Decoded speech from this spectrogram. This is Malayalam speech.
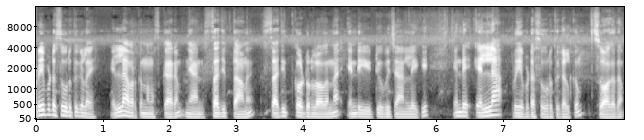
പ്രിയപ്പെട്ട സുഹൃത്തുക്കളെ എല്ലാവർക്കും നമസ്കാരം. ഞാൻ സജിത്താണ്. സജിത് കോട്ടൂർ എന്ന എന്റെ യൂട്യൂബ് ചാനലിലേക്ക് എന്റെ എല്ലാ പ്രിയപ്പെട്ട സുഹൃത്തുക്കൾക്കും സ്വാഗതം.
